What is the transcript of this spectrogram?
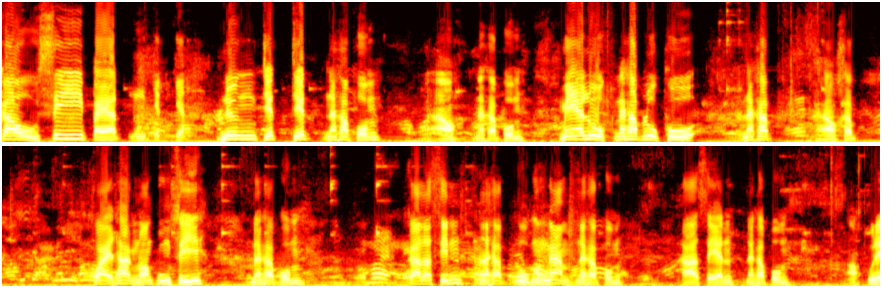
เก้าสี่แปด7 9 4 8หนึ่งเจ็ดเจ็ด1 7 7นะครับผมเอานะครับผมแม่ลูกนะครับลูกภูนะครับเอาครับควายทางหน้องกรุงศรีนะครับผมกาลสินนะครับลูกงามๆนะครับผมหาแสนนะครับผมเอาผู้ใด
